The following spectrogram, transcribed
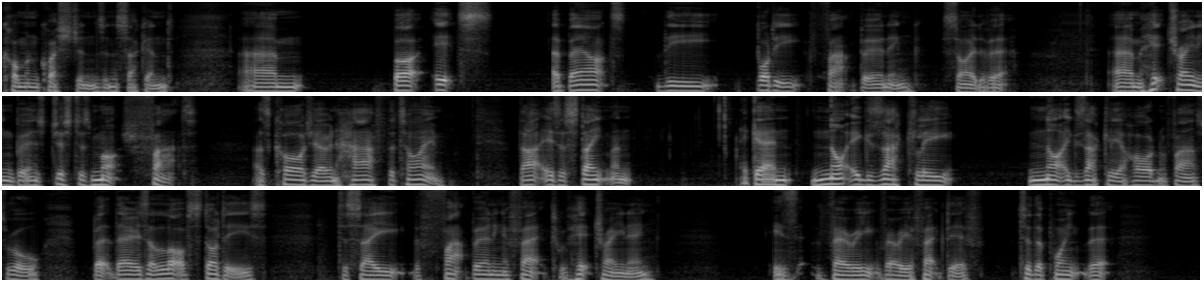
common questions in a second. Um, but it's about the body fat burning side of it. Um, HIIT training burns just as much fat as cardio in half the time. That is a statement. Again, not exactly, not exactly a hard and fast rule, but there is a lot of studies to say the fat burning effect with HIT training is very, very effective to the point that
